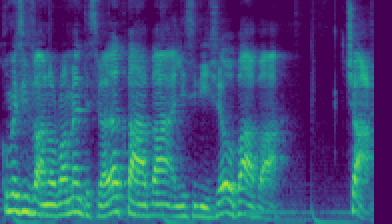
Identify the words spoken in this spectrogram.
Come si fa? Normalmente si va dal Papa e gli si dice: Oh Papa, ciao,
